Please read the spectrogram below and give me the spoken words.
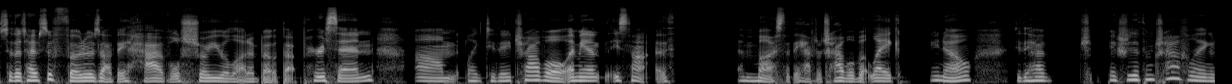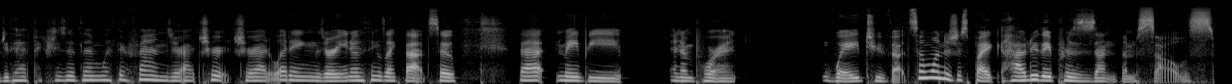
so the types of photos that they have will show you a lot about that person. Um, like, do they travel? I mean, it's not a, a must that they have to travel, but like, you know, do they have pictures of them traveling or do they have pictures of them with their friends or at church or at weddings or you know things like that. So that may be an important way to vet someone is just by how do they present themselves?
